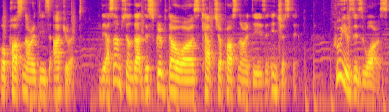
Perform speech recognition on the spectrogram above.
of personality is accurate. The assumption that descriptor words capture personality is interesting. Who uses words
